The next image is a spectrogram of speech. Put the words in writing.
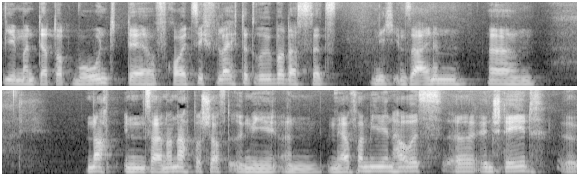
jemand, der dort wohnt, der freut sich vielleicht darüber, dass jetzt nicht in seinem ähm, in seiner Nachbarschaft irgendwie ein Mehrfamilienhaus äh, entsteht. Äh,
